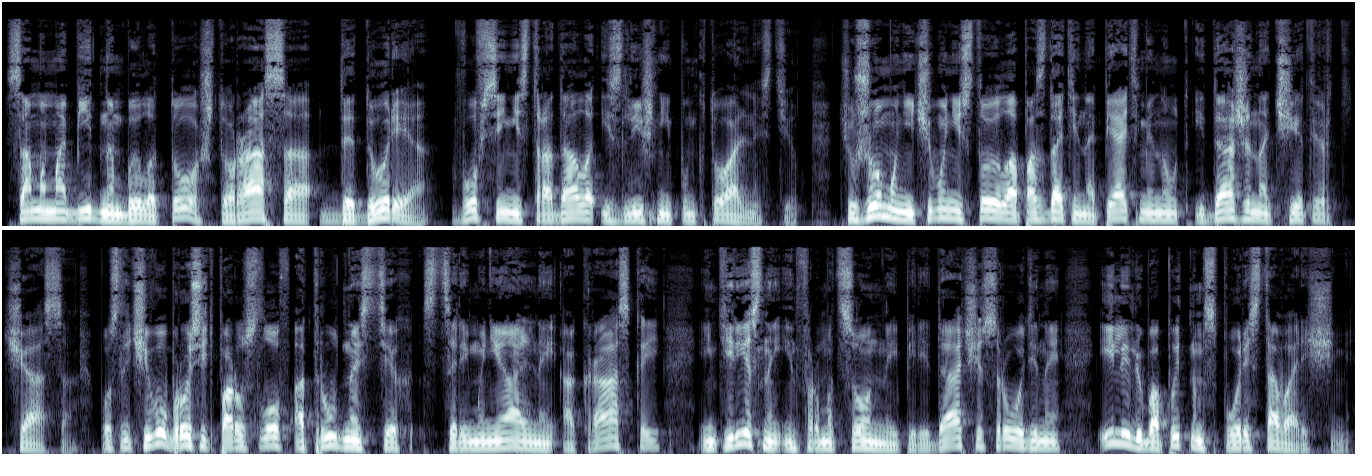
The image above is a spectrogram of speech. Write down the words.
Самым обидным было то, что раса Дедория вовсе не страдала излишней пунктуальностью. Чужому ничего не стоило опоздать и на пять минут, и даже на четверть часа. После чего бросить пару слов о трудностях с церемониальной окраской, интересной информационной передаче с родины или любопытном споре с товарищами.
